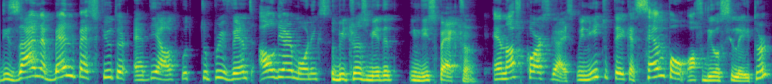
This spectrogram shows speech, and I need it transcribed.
Design a bandpass filter at the output to prevent all the harmonics to be transmitted in the spectrum. And of course guys, we need to take a sample of the oscillator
